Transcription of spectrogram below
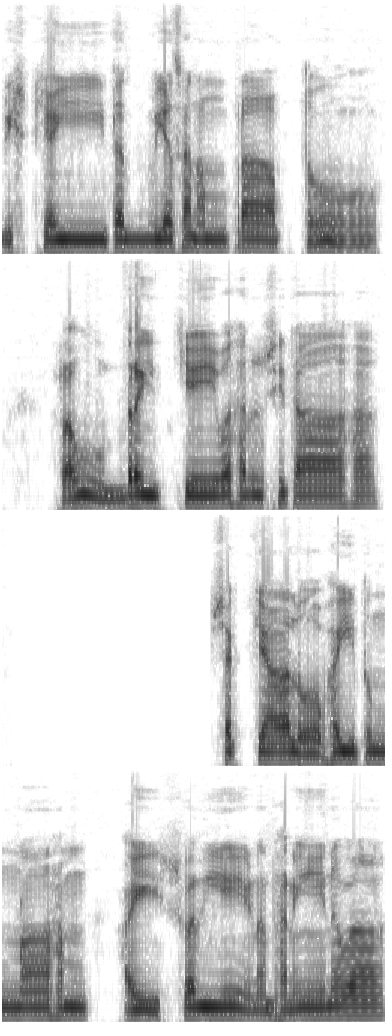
दिष्ट्यैतद्व्यसनम् प्राप्तो रौद्रैत्येव हर्षिताः। शक्या लोभयितुम् नाहम् ऐश्वर्येण धनेन वा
